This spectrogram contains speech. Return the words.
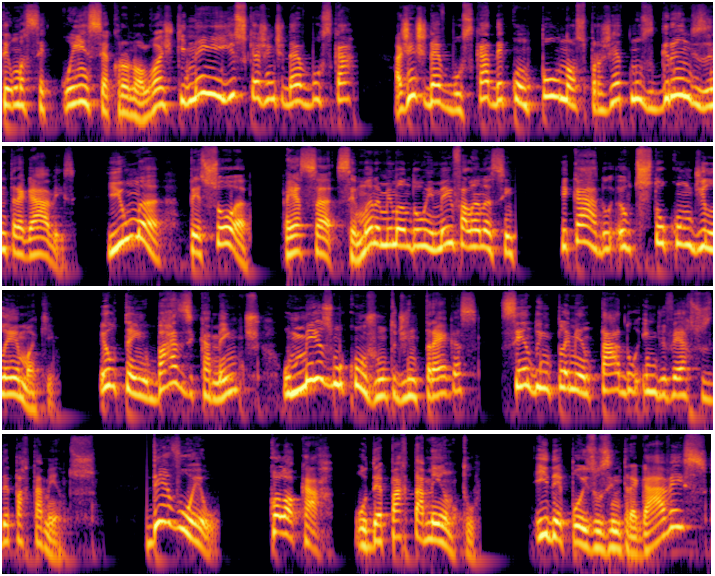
ter uma sequência cronológica e nem é isso que a gente deve buscar. A gente deve buscar decompor o nosso projeto nos grandes entregáveis. E uma pessoa essa semana me mandou um e-mail falando assim: Ricardo, eu estou com um dilema aqui. Eu tenho basicamente o mesmo conjunto de entregas sendo implementado em diversos departamentos. Devo eu colocar o departamento e depois os entregáveis?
